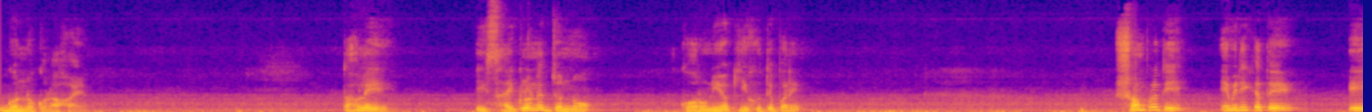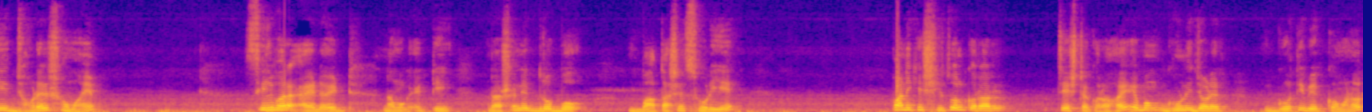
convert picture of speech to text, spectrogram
গণ্য করা হয়। তাহলে এই সাইক্লোনের জন্য করণীয় কি হতে পারে? সম্প্রতি আমেরিকাতে এই ঝড়ের সময় সিলভার আয়োডাইড নামক একটি রাসায়নিক দ্রব্য বাতাসে ছড়িয়ে পানিকে শীতল করার চেষ্টা করা হয় এবং ঘূর্ণিঝড়ের গতিবেগ কমানোর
